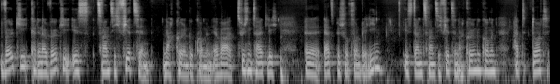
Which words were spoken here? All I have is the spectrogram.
Wölki, Kardinal Wölki ist 2014 nach Köln gekommen. Er war zwischenzeitlich äh, Erzbischof von Berlin ist dann 2014 nach Köln gekommen, hat dort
